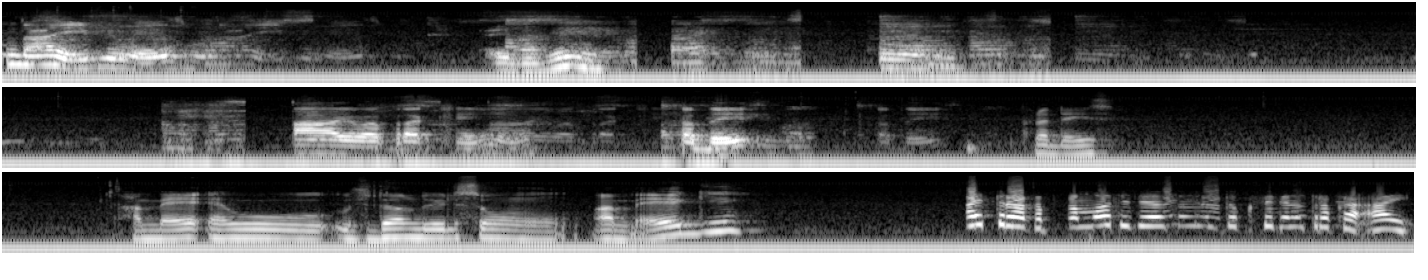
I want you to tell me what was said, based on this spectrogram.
Não dá Eve mesmo. Aí, vizinho? Ah, eu é pra quem? Cadê? Pra Daisy. A Me é o, os danos deles são a Meg. Ai, troca, pelo amor de Deus, eu não tô conseguindo trocar. Ai.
